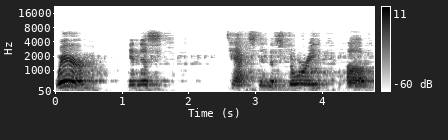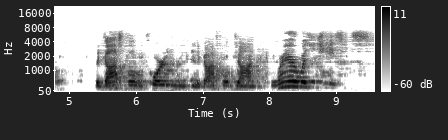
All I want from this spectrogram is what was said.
Where in this text, in the story of the gospel recorded in, in the Gospel of John, where was Jesus?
